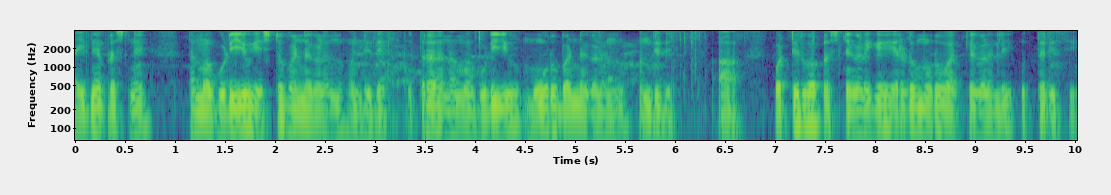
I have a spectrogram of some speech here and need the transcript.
ಐದನೇ ಪ್ರಶ್ನೆ, ನಮ್ಮ ಗುಡಿಯು ಎಷ್ಟು ಬಣ್ಣಗಳನ್ನು ಹೊಂದಿದೆ? ಉತ್ತರ, ನಮ್ಮ ಗುಡಿಯು ಮೂರು ಬಣ್ಣಗಳನ್ನು ಹೊಂದಿದೆ. ಆ, ಕೊಟ್ಟಿರುವ ಪ್ರಶ್ನೆಗಳಿಗೆ ಎರಡು ಮೂರು ವಾಕ್ಯಗಳಲ್ಲಿ ಉತ್ತರಿಸಿ.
